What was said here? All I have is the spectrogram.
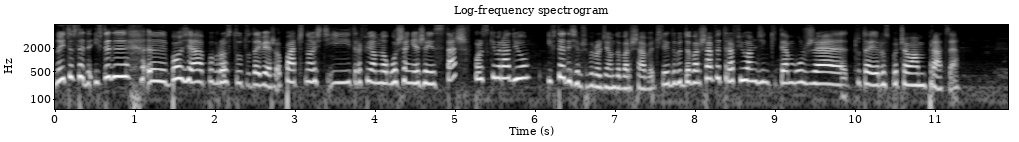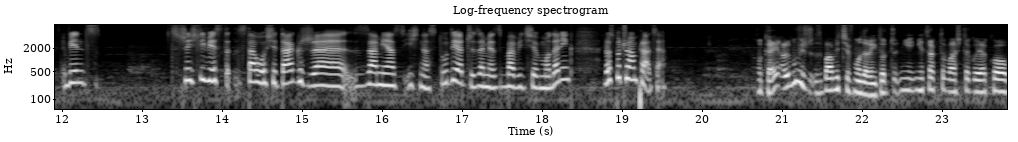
No i co wtedy? I wtedy yy, Bozia po prostu tutaj, wiesz, opatrzność i trafiłam na ogłoszenie, że jest staż w Polskim Radiu i wtedy się przeprowadziłam do Warszawy. Czyli gdyby do Warszawy trafiłam dzięki temu, że tutaj rozpoczęłam pracę. Więc szczęśliwie st stało się tak, że zamiast iść na studia, czy zamiast bawić się w modeling, rozpoczęłam pracę. Okej, okay, ale mówisz, zbawić się w modeling, to nie, nie traktowałaś tego jako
